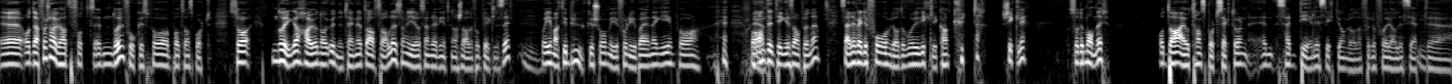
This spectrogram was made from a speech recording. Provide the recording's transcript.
Eh, og Derfor så har vi hatt, fått enormt fokus på, på transport. Så Norge har jo nå undertegnet avtaler som gir oss en del internasjonale forpliktelser. Og i og med at vi bruker så mye fornybar energi på, på Ja. andre ting i samfunnet, så er det veldig få områder hvor vi virkelig kan kutte skikkelig. Så det monner. Og da er jo transportsektoren en særdeles viktig område for å få realisert uh,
